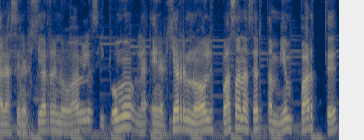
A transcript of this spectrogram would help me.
a las energías renovables y cómo las energías renovables pasan a ser también parte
